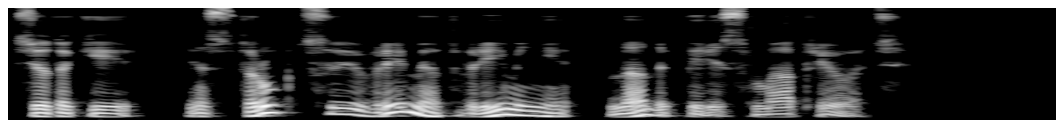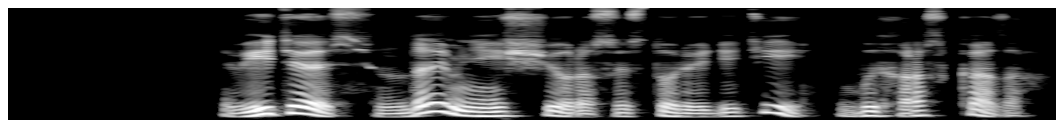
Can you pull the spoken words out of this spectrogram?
Все-таки Инструкции время от времени надо пересматривать. «Витязь, дай мне еще раз историю детей в их рассказах.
